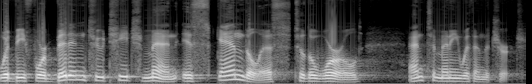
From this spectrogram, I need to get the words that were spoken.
would be forbidden to teach men is scandalous to the world and to many within the church.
